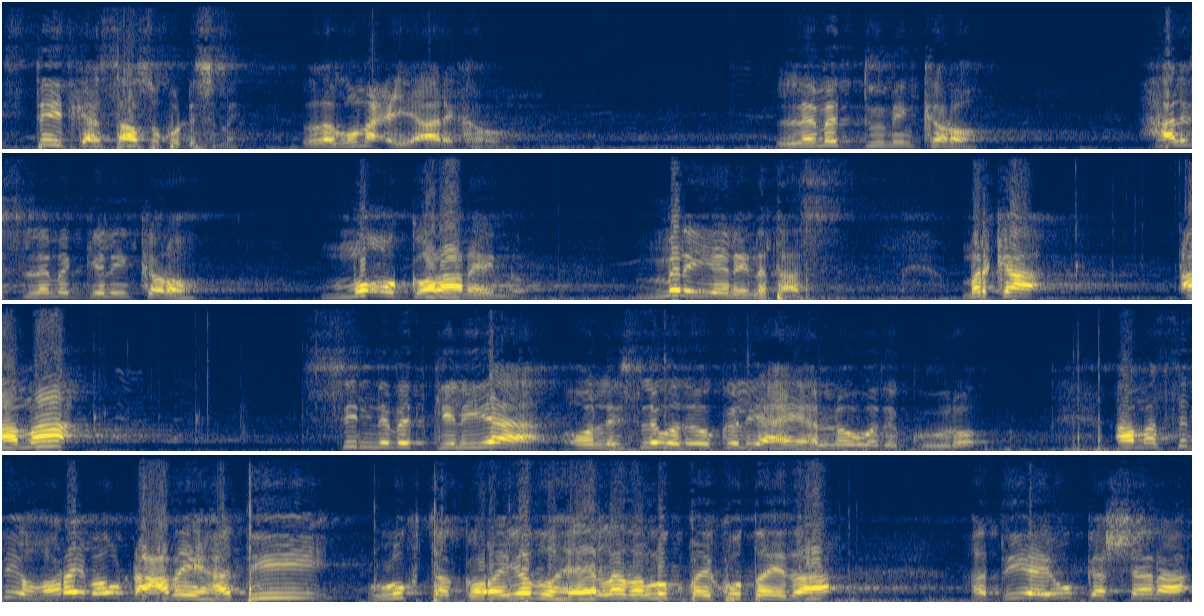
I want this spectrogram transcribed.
statekaas saasuu ku dhismay. Laguma ciyaari karo. Lama dumin karo halis lama gelin karo ma oggolaanayno mana yeelayno taas. Marka ama si nabadgeliyaa oo la isla wada ogol yahay ha loo wada guuro ama sidii horeyba u dhacday haddii lugta gorayadu heellada lug bay ku daydaa haddii ay u gashana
